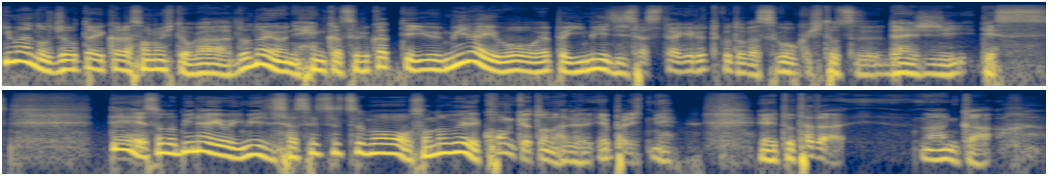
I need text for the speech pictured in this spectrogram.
今の状態からその人がどのように変化するかっていう未来をやっぱりイメージさせてあげるってことがすごく一つ大事です。で、その未来をイメージさせつつも、その上で根拠となる、やっぱりね、えっ、ー、と、ただ、なんか、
